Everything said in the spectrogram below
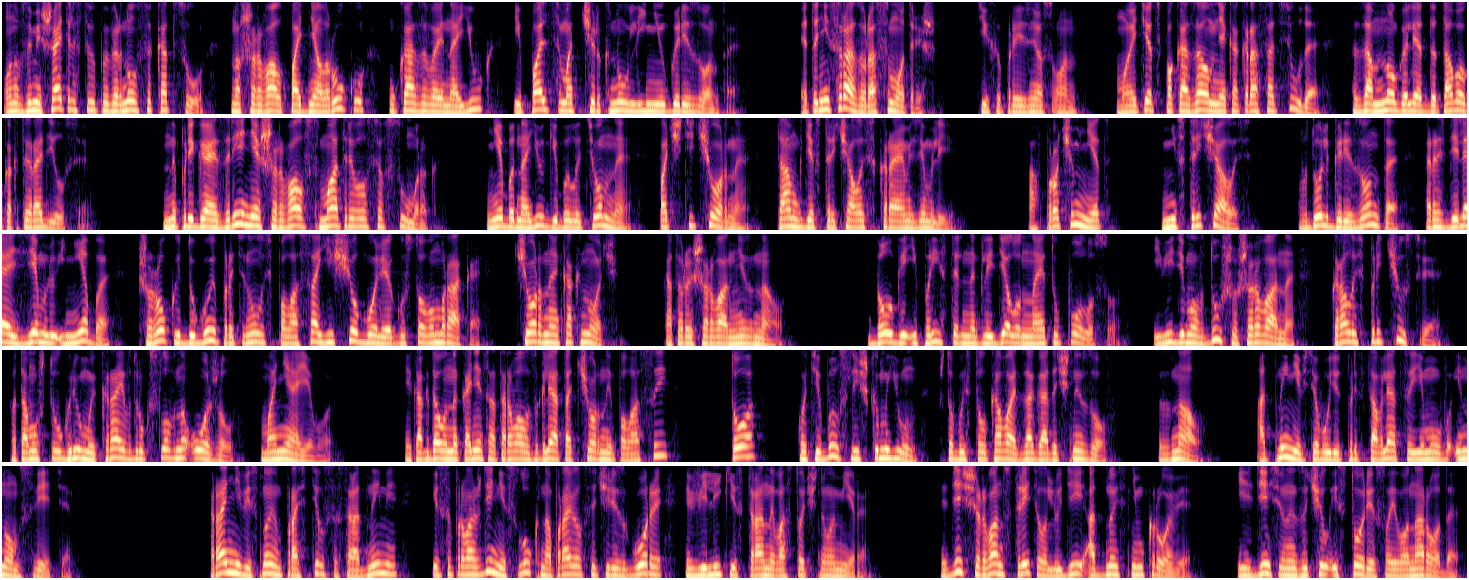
Он в замешательстве повернулся к отцу, но Шервал поднял руку, указывая на юг, и пальцем отчеркнул линию горизонта. «Это не сразу рассмотришь», — тихо произнес он. «Мой отец показал мне как раз отсюда, за много лет до того, как ты родился». Напрягая зрение, Шервал всматривался в сумрак. Небо на юге было темное, почти черное, там, где встречалось с краем земли. А впрочем, нет, не встречалась. Вдоль горизонта, разделяя землю и небо, широкой дугой протянулась полоса еще более густого мрака, черная как ночь, которой Шерван не знал. Долго и пристально глядел он на эту полосу, и, видимо, в душу Шервана вкралось предчувствие, потому что угрюмый край вдруг словно ожил, маня его. И когда он, наконец, оторвал взгляд от черной полосы, то, хоть и был слишком юн, чтобы истолковать загадочный зов. Знал, отныне все будет представляться ему в ином свете. Ранней весной он простился с родными и в сопровождении слуг направился через горы в великие страны восточного мира. Здесь Шерван встретил людей одной с ним крови, И здесь он изучил историю своего народа.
